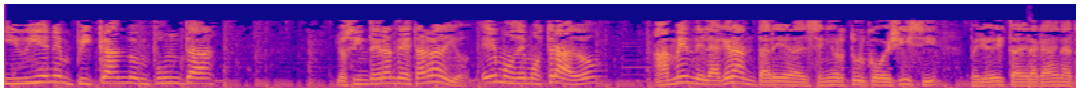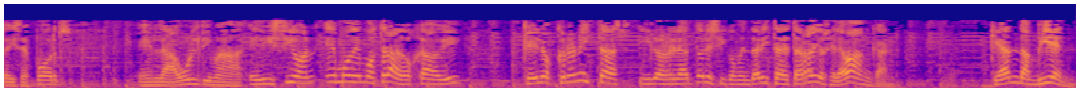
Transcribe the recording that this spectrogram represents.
y vienen picando en punta los integrantes de esta radio. Hemos demostrado, amén de la gran tarea del señor Turco Bellisi, periodista de la cadena Teis Sports, en la última edición, hemos demostrado, Javi, que los cronistas y los relatores y comentaristas de esta radio se la bancan, que andan bien,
